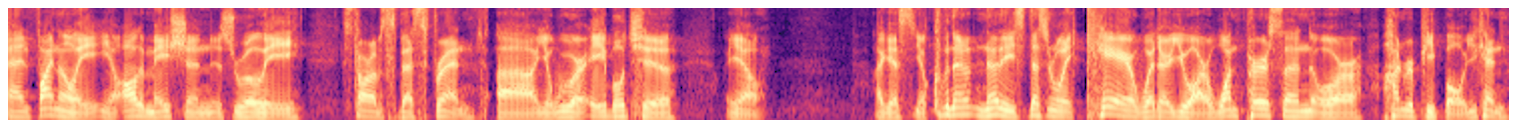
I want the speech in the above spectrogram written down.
And finally, you know, automation is really startup's best friend. Uh, you know, we were able to, you know, I guess you know, Kubernetes doesn't really care whether you are one person or 100 people. You can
